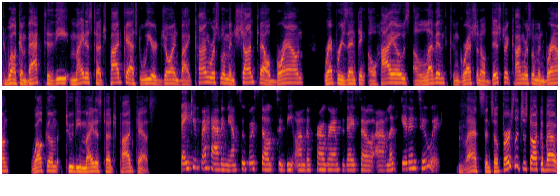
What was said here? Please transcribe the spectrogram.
And welcome back to the Meidas Touch podcast. We are joined by Congresswoman Shontel Brown, representing Ohio's 11th congressional district. Congresswoman Brown, welcome to the Meidas Touch podcast. Thank you for having me. I'm super stoked to be on the program today. So um, let's get into it. Let's. And so, first, let's just talk about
